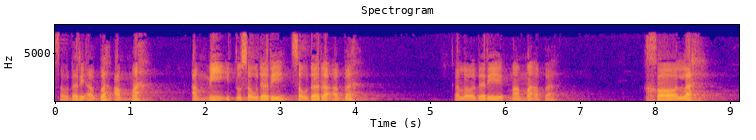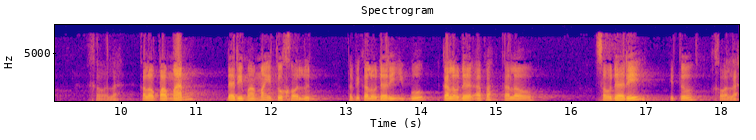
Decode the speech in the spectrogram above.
Saudari abah ammah. Ammi itu saudari saudara abah. Kalau dari mama apa? Kholah. Kholah. Kalau paman dari mama itu kholun. Tapi kalau dari ibu, kalau dari apa? Kalau saudari itu kholah.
